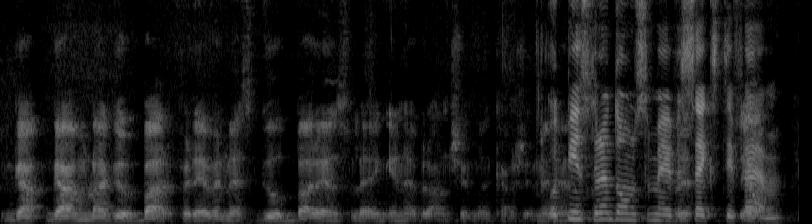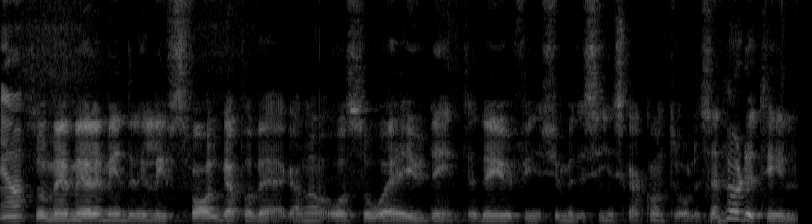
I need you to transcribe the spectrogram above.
ga, gamla gubbar, för det är väl mest gubbar än så länge i den här branschen. Men kanske, men, Åtminstone de som är över Eh, 65. Ja. Som är mer eller mindre livsfarliga på vägarna och så är ju det inte. Det ju, finns ju medicinska kontroller. Sen hör det till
